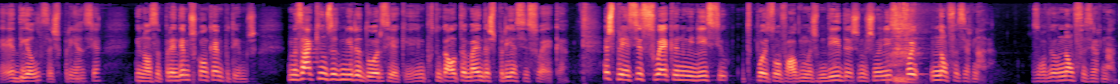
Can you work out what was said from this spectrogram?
é deles a experiência, e nós aprendemos com quem podemos. Mas há aqui uns admiradores, e aqui em Portugal também, da experiência sueca. A experiência sueca, no início, depois houve algumas medidas, mas no início foi não fazer nada. Resolveu não fazer nada.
